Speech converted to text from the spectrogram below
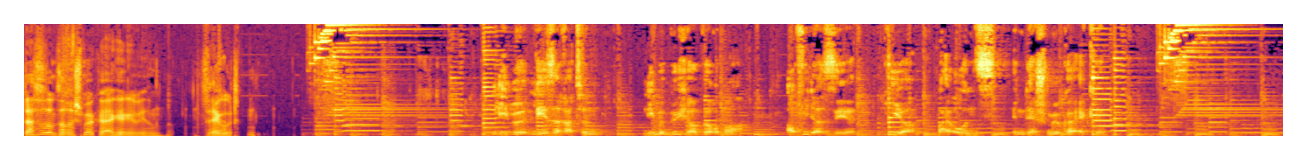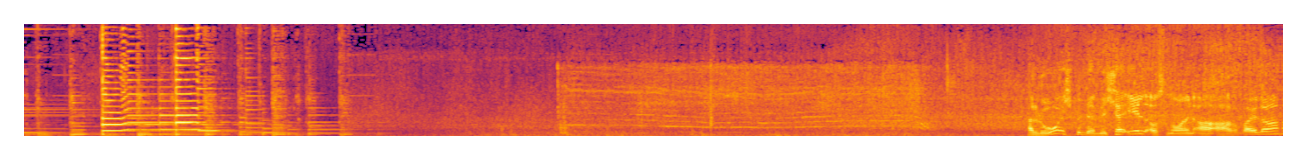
Das ist unsere Schmückerecke gewesen. Sehr gut. Liebe Leseratten, liebe Bücherwürmer, auf Wiedersehen hier bei uns in der Schmökerecke. Hallo, ich bin der Michael aus 9a Ahrweiler,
